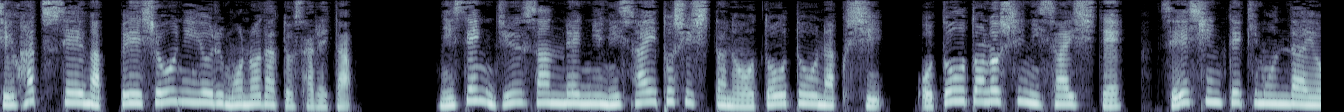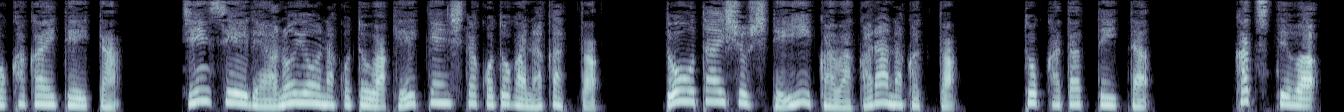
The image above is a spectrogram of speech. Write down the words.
自発性合併症によるものだとされた。2013年に2歳年下の弟を亡くし、弟の死に際して精神的問題を抱えていた。人生であのようなことは経験したことがなかった。どう対処していいかわからなかった。と語っていた。かつては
